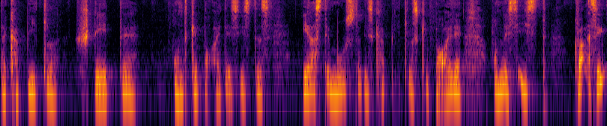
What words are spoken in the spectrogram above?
der Kapitel Städte und Gebäude. Es ist das erste Muster des Kapitels Gebäude und es ist quasi,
